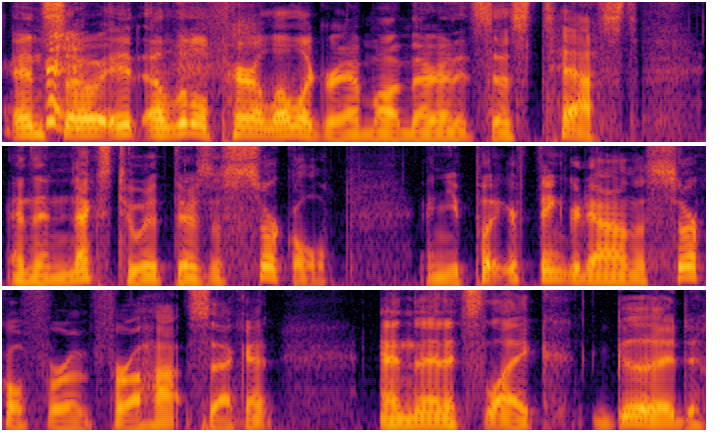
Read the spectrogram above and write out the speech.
and so it a little parallelogram on there, and it says test, and then next to it there's a circle, and you put your finger down on the circle for a, for a hot second, and then it's like good,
